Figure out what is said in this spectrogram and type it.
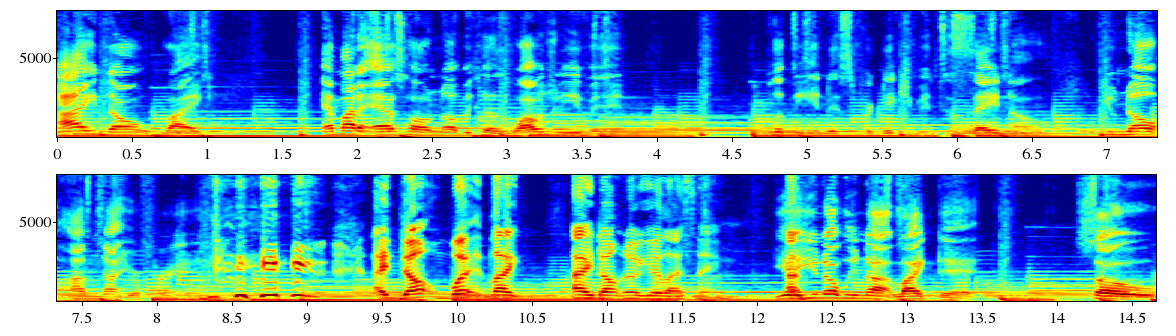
I don't like. Am I the asshole? No, because why would you even put me in this predicament to say no? You know, I'm not your friend. I don't what like I don't know your last name. Yeah, I- you know we not like that. So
